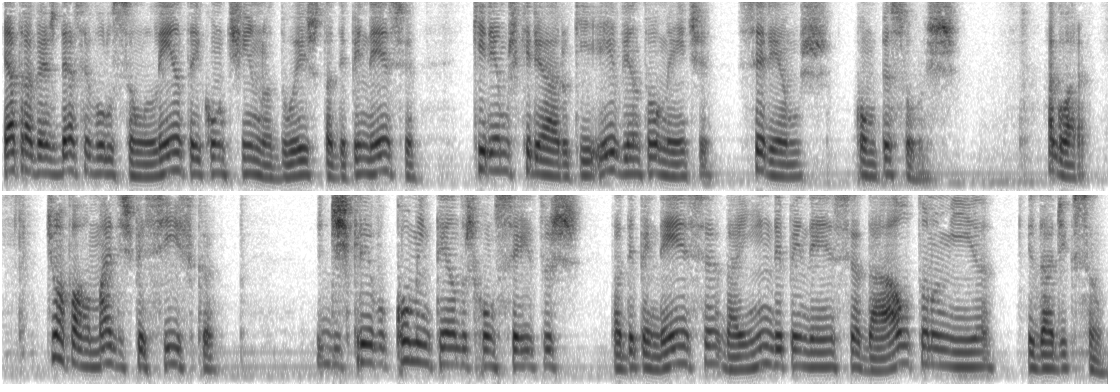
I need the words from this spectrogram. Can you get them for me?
é através dessa evolução lenta e contínua do eixo da dependência que iremos criar o que eventualmente seremos como pessoas. Agora, de uma forma mais específica, descrevo como entendo os conceitos da dependência, da independência, da autonomia e da adicção.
